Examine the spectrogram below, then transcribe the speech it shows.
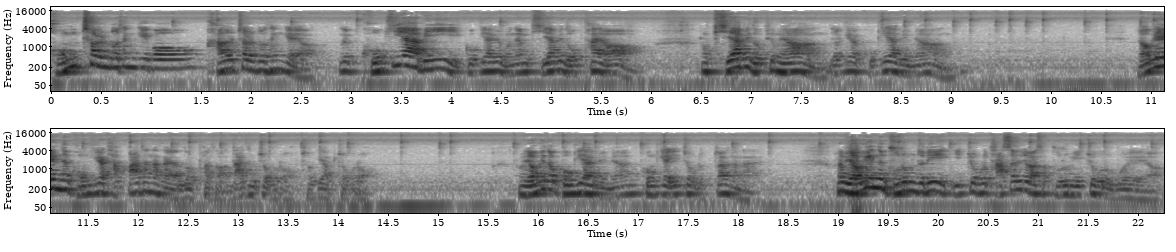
봄철도 생기고 가을철도 생겨요. 고기압이 고기압이 뭐냐면 기압이 높아요. 그럼 기압이 높으면 여기가 고기압이면 여기에 있는 공기가 다 빠져나가요. 높아서 낮은 쪽으로 저기압 쪽으로. 그럼 여기도 고기압이면 공기가 이쪽으로 빠져나가요. 그럼 여기 있는 구름들이 이쪽으로 다 쓸려와서 구름이 이쪽으로 모여요.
